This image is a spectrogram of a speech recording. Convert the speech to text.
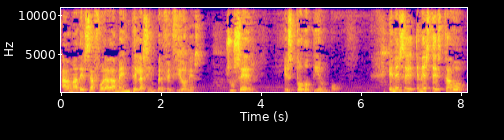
ama desaforadamente las imperfecciones, su ser es todo tiempo. En, ese, en este estado,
